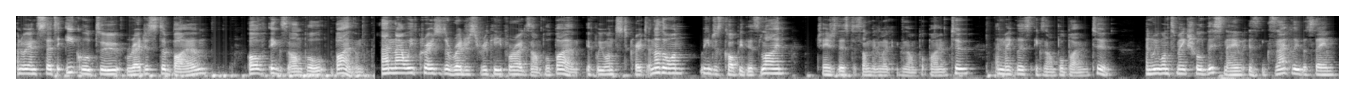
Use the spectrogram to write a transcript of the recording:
and we're going to set it equal to register biome of example biome. And now we've created a registry key for our example biome. If we wanted to create another one, we can just copy this line, change this to something like example biome 2, and make this example biome 2. And we want to make sure this name is exactly the same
